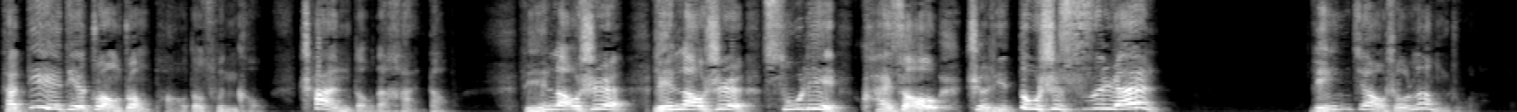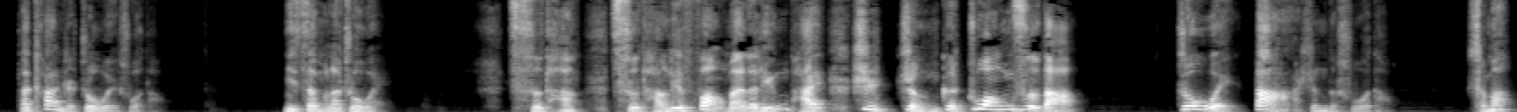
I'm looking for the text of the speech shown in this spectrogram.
他跌跌撞撞跑到村口，颤抖地喊道：“林老师，林老师，苏丽，快走，这里都是死人！林教授愣住了，他看着周伟说道：“你怎么了，周伟？”祠堂，祠堂里放满了灵牌，是整个庄子的。周伟大声地说道：“什么？”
